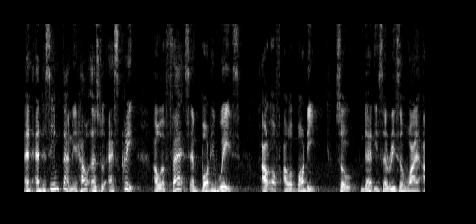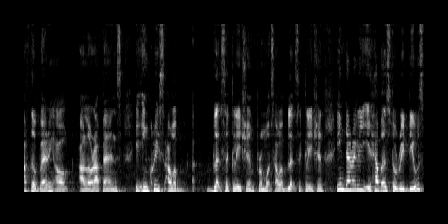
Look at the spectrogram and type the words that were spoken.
And at the same time it helps us to excrete our fats and body waste out of our body. So that is the reason why after wearing our Aulora pants, it increases our blood circulation, promotes our blood circulation. Indirectly, it helps us to reduce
